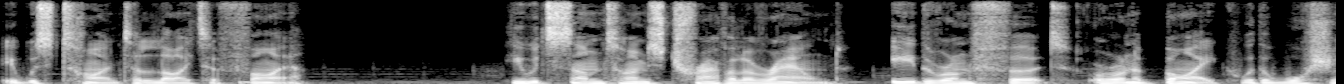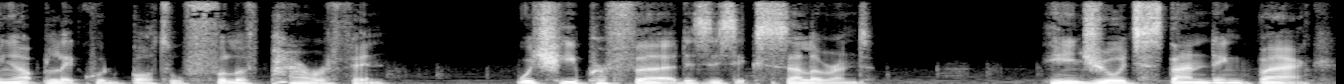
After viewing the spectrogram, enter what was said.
it was time to light a fire. He would sometimes travel around, either on foot or on a bike with a washing up liquid bottle full of paraffin, which he preferred as his accelerant. He enjoyed standing back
